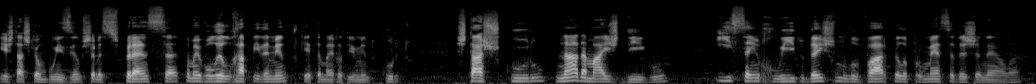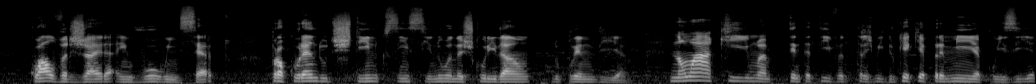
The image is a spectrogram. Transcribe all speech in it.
este acho que é um bom exemplo, chama-se Esperança. Também vou lê-lo rapidamente, porque é também relativamente curto. Está escuro, nada mais digo, e sem ruído deixo-me levar pela promessa da janela, qual varjeira em voo incerto, procurando o destino que se insinua na escuridão do pleno dia não há aqui uma tentativa de transmitir o que é que é para mim a poesia,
